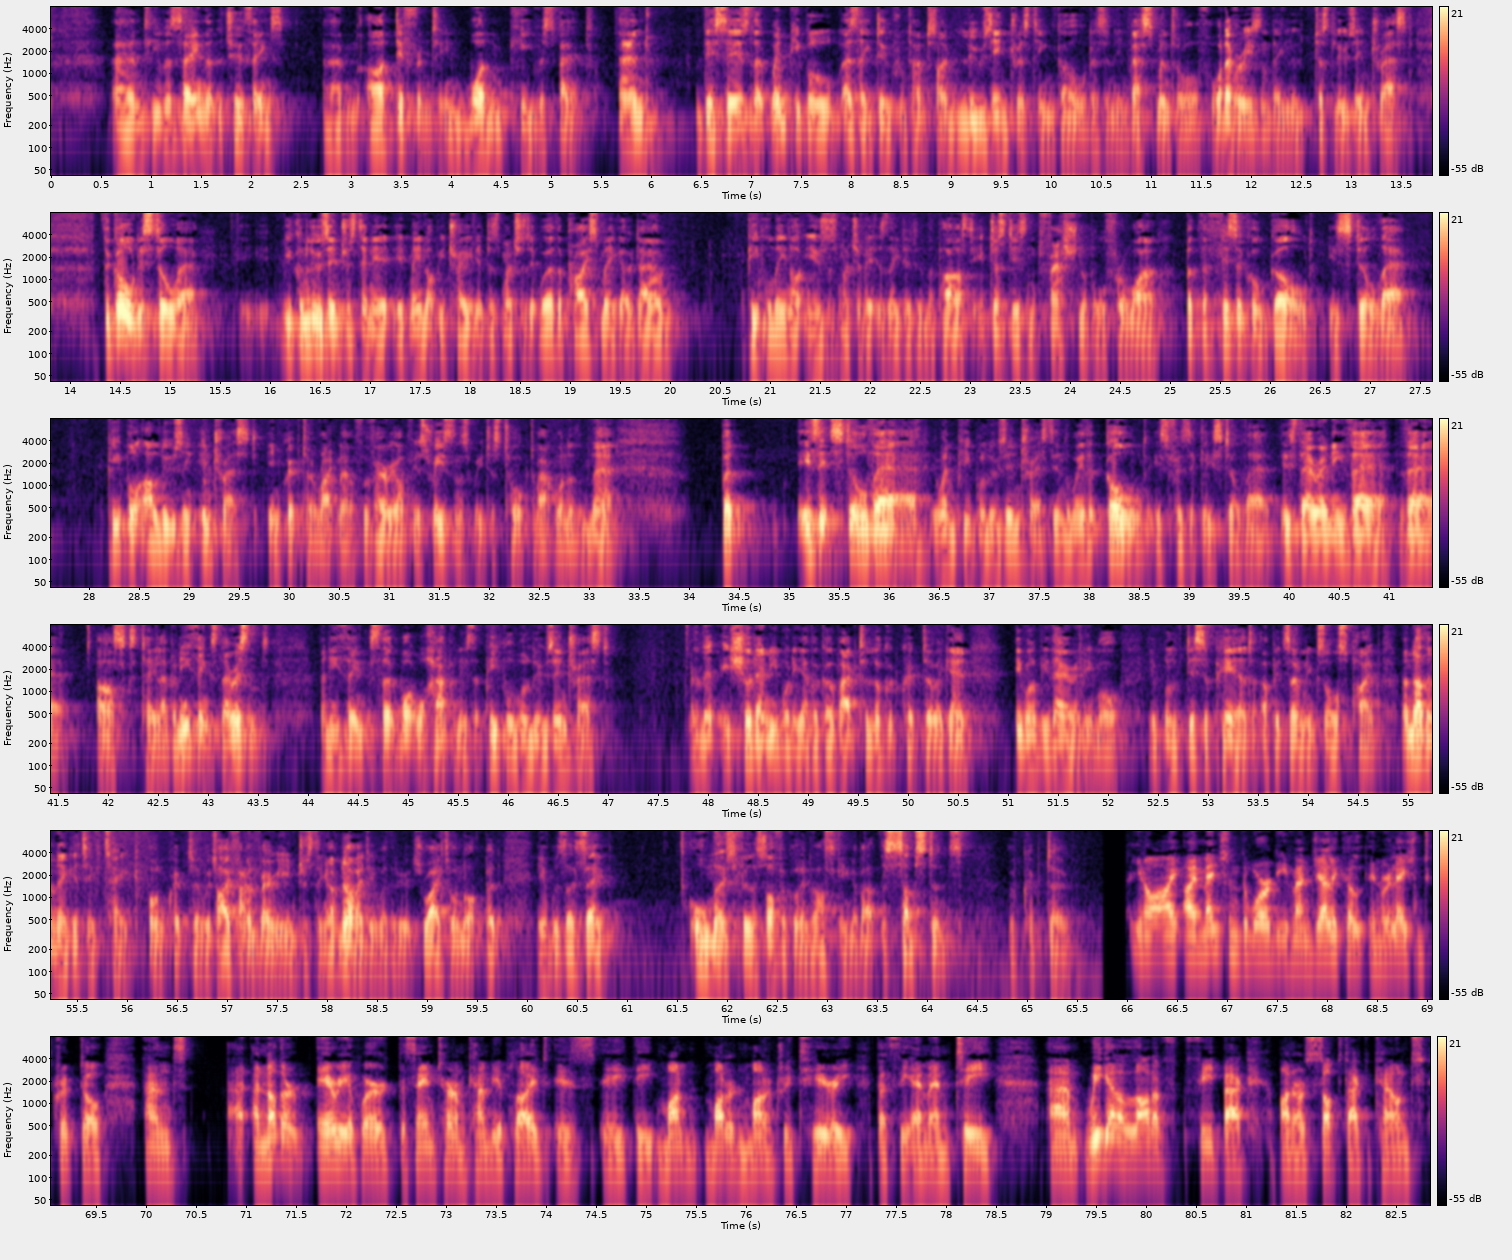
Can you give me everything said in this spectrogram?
And he was saying that the two things um, are different in one key respect. And this is that when people, as they do from time to time, lose interest in gold as an investment or for whatever reason, they lo- just lose interest, the gold is still there. You can lose interest in it, it may not be traded as much as it were, the price may go down. People may not use as much of it as they did in the past. It just isn't fashionable for a while. But the physical gold is still there. People are losing interest in crypto right now for very obvious reasons. We just talked about one of them there. But is it still there when people lose interest in the way that gold is physically still there? Is there any there there? asks Taleb. And he thinks there isn't. And he thinks that what will happen is that people will lose interest and that should anybody ever go back to look at crypto again, it won't be there anymore. It will have disappeared up its own exhaust pipe. Another negative take on crypto, which I found very interesting. I've no idea whether it's right or not, but it was, I say, almost philosophical in asking about the substance of crypto. You know, I, I mentioned the word evangelical in relation to crypto, and another area where the same term can be applied is a, the mon- modern monetary theory. That's the MMT. Um, we get a lot of feedback on our Substack account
